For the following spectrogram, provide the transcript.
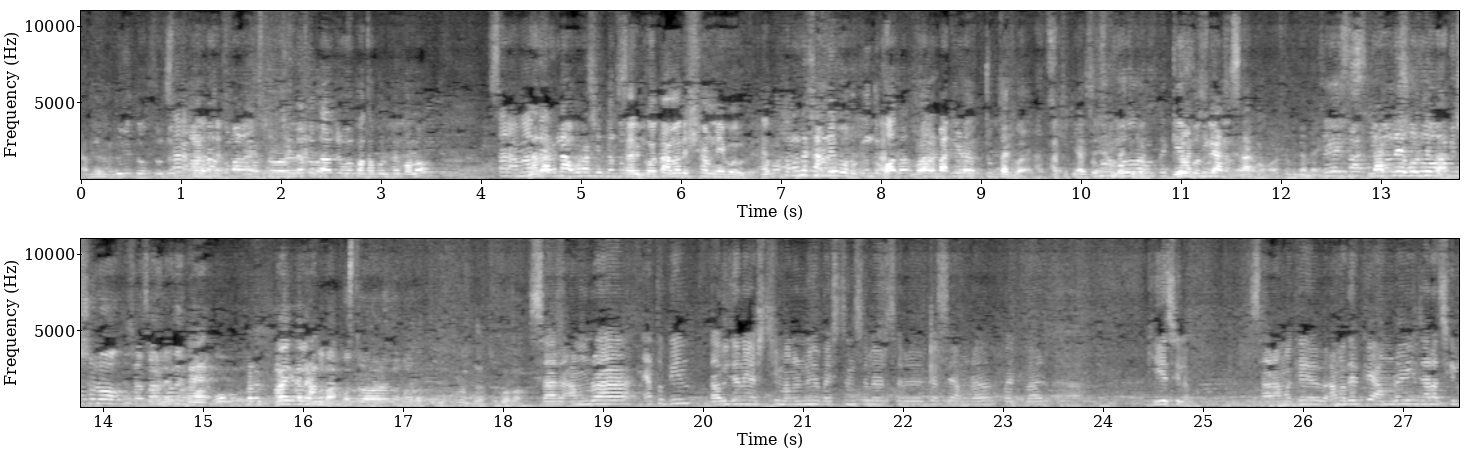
না তুমি তো তোমার সিদ্ধান্ত দেওয়ার জন্য কথা বলতে বলো। স্যার না আমাদের না, না ওরা সিদ্ধান্ত স্যার কথা আমাদের সামনে বলবে। তোমাদের সামনে বলো কিন্তু কথা বাকিরা চুপ থাকবে। আচ্ছা ঠিক না, ঠিক অসুবিধা নাই। লাগলে বলতে না হ্যাঁ ও মানে স্যার আমরা এতদিন দাবি জানিয়ে আসছি মাননীয় ভাইস চ্যান্সেলর স্যারের কাছে আমরা কয়েকবার গিয়েছিলাম। স্যার আমাকে আমাদেরকে আমরাই যারা ছিল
